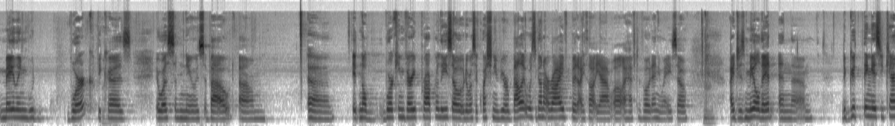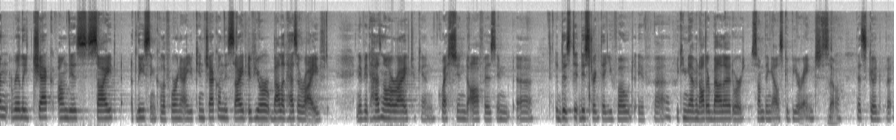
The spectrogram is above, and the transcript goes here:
mailing would work because mm-hmm. there was some news about. Um, uh, it not working very properly, so there was a question if your ballot was going to arrive. But I thought, yeah, well, I have to vote anyway, so mm-hmm. I just mailed it. And um, the good thing is you can really check on this site, at least in California, you can check on this site if your ballot has arrived. And if it has not arrived, you can question the office in uh, the dis- district that you vote if uh, you can have another ballot or something else could be arranged. So mm-hmm. that's good, but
